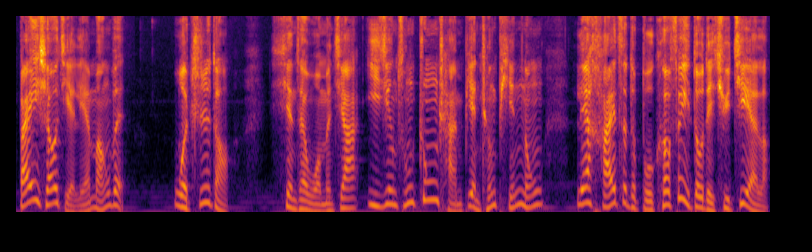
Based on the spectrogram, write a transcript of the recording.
白小姐连忙问：“我知道，现在我们家已经从中产变成贫农，连孩子的补课费都得去借了。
